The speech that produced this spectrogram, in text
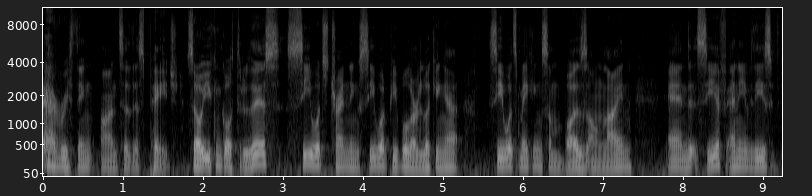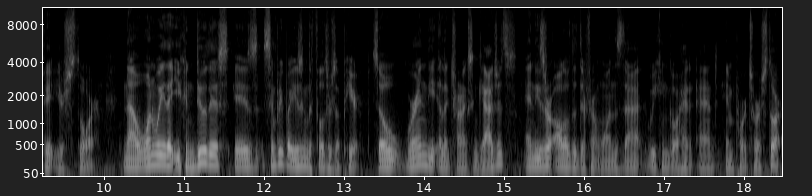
everything onto this page. So you can go through this, see what's trending, see what people are looking at, see what's making some buzz online, and see if any of these fit your store. Now, one way that you can do this is simply by using the filters up here. So we're in the electronics and gadgets, and these are all of the different ones that we can go ahead and import to our store.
